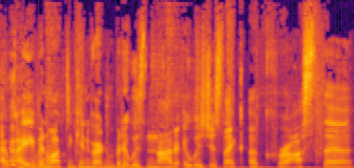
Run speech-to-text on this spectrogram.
I, I even walked in kindergarten, but it was not. It was just like across the.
